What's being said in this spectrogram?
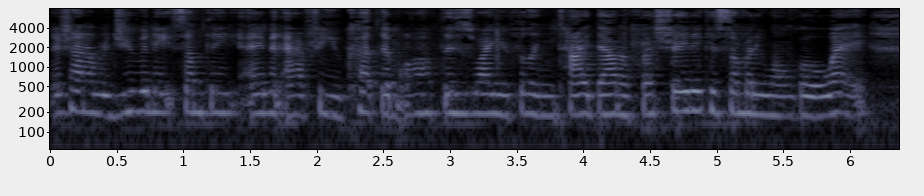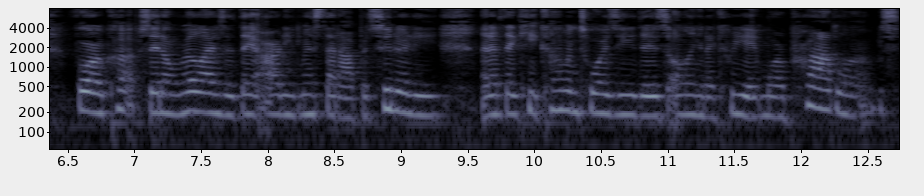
They're trying to rejuvenate something even after you cut them off. This is why you're feeling tied down and frustrated because somebody won't go away. Four of Cups, they don't realize that they already missed that opportunity. And if they keep coming towards you, there's only going to create more problems.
